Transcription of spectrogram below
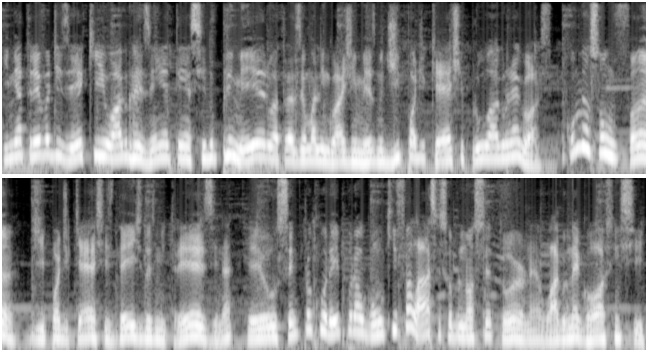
e me atrevo a dizer que o Agro Resenha tenha sido o primeiro a trazer uma linguagem mesmo de podcast para o agronegócio. Como eu sou um fã de podcasts desde 2013, né? Eu sempre procurei por algum que falasse sobre o nosso setor, né? O agronegócio em si.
